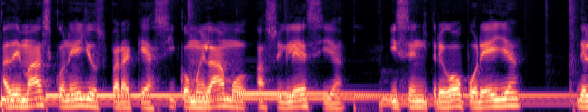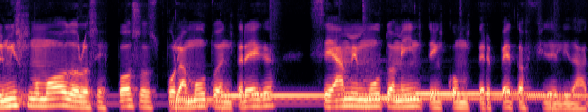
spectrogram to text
además con ellos para que así como el amo a su iglesia y se entregó por ella, del mismo modo los esposos por la mutua entrega se amen mutuamente con perpetua fidelidad.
